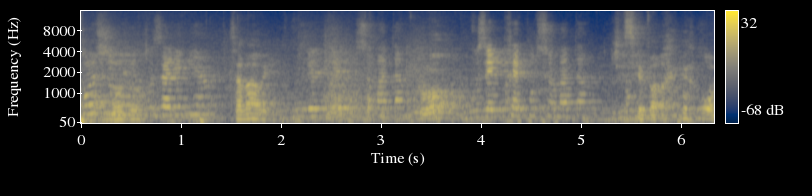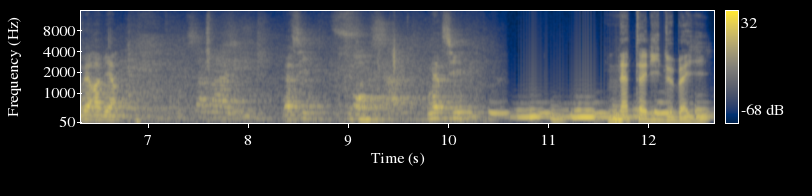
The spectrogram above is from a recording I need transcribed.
Bonjour, vous allez bien? Ça va, oui. Vous êtes prêts pour ce matin Comment? Vous êtes prêts pour ce matin? Je sais pas. On verra bien. Ça va aller. Merci. Merci. Nathalie Debailly,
